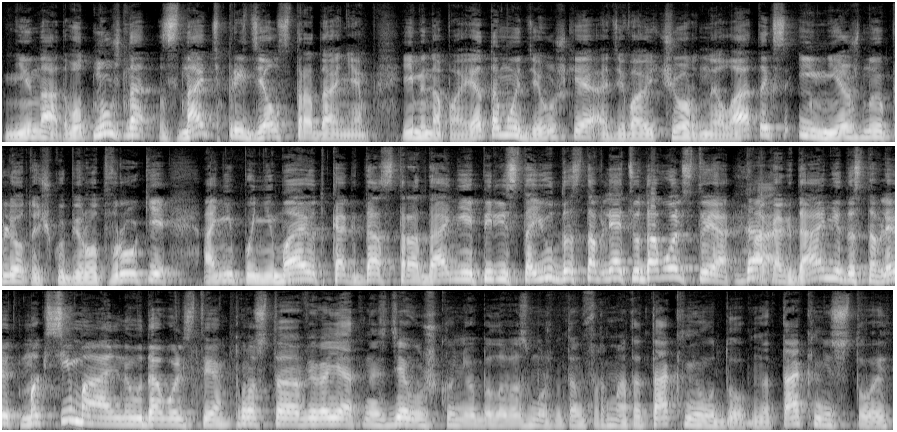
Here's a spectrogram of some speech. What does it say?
Не надо. Вот нужно знать предел страданиям. Именно поэтому девушки одевают черный латекс и нежную плеточку берут в руки. Они понимают, когда страдания перестают доставлять удовольствие, да. а когда они доставляют максимальное удовольствие. Просто вероятность девушки у нее было возможно там формата так неудобно, так не стоит.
